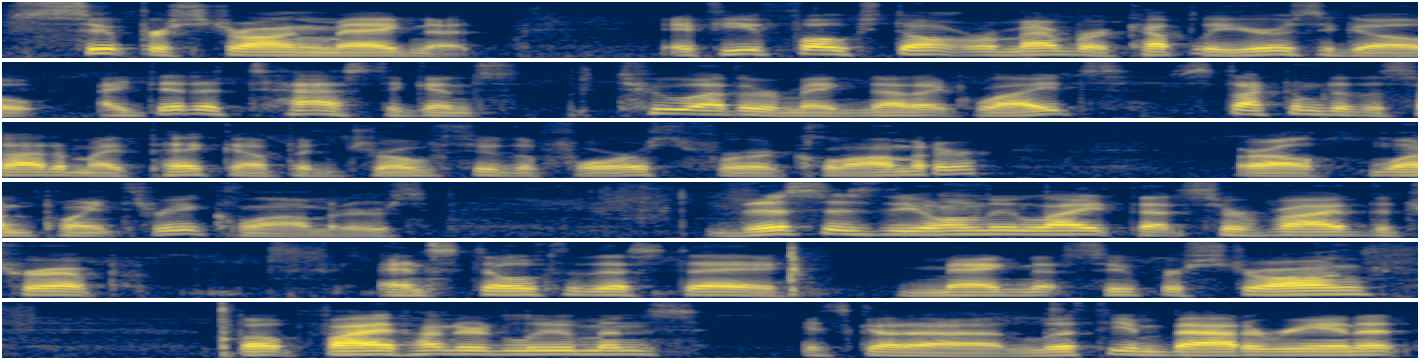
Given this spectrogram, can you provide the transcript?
super strong magnet. If you folks don't remember, a couple of years ago, I did a test against two other magnetic lights, stuck them to the side of my pickup and drove through the forest for a kilometer, well, 1.3 kilometers. This is the only light that survived the trip, and still to this day, magnet super strong, about 500 lumens, it's got a lithium battery in it,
